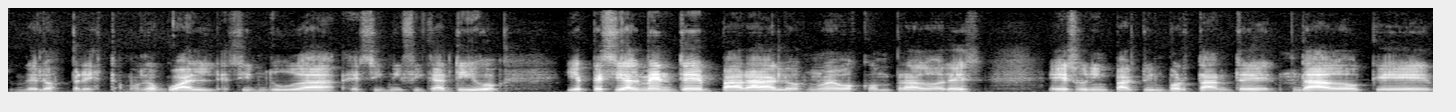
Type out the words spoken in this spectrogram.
de los préstamos, lo cual sin duda es significativo y especialmente para los nuevos compradores es un impacto importante dado que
